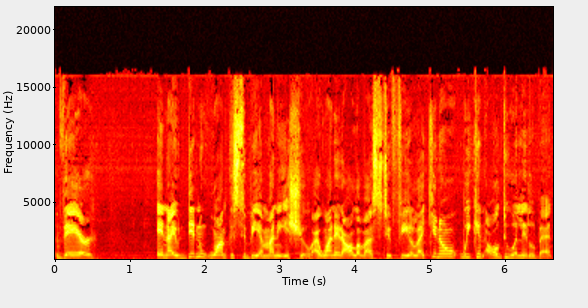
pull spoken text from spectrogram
there, and I didn't want this to be a money issue. I wanted all of us to feel like you know we can all do a little bit.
